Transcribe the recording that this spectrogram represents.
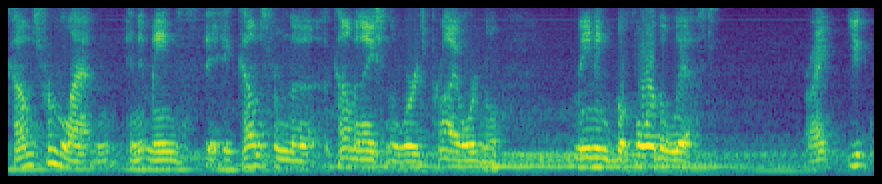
comes from Latin and it means, it comes from the combination of the words priordinal, meaning before the list, right? You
